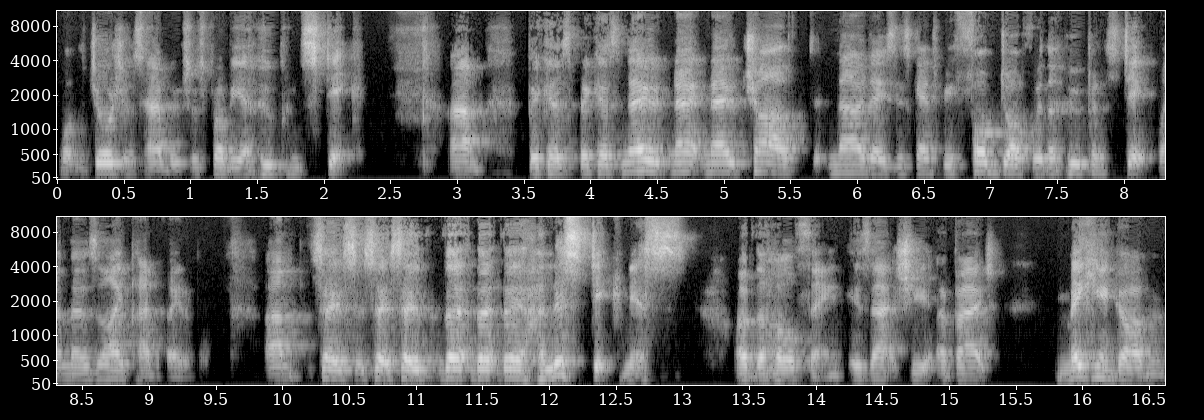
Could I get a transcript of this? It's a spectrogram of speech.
what the Georgians had, which was probably a hoop and stick um, because because no no no child nowadays is going to be fobbed off with a hoop and stick when there's an iPad available. Um, so, so so the, the the holisticness of the whole thing is actually about making a garden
